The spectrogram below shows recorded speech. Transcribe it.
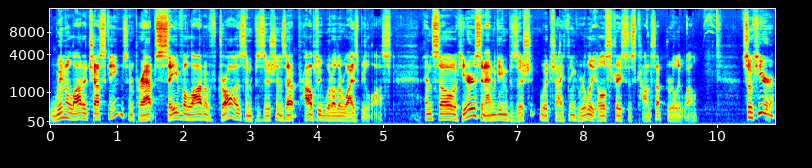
win a lot of chess games and perhaps save a lot of draws in positions that probably would otherwise be lost. And so here's an endgame position which I think really illustrates this concept really well. So here,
